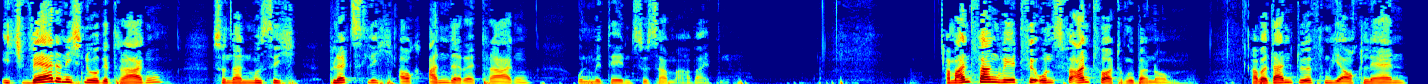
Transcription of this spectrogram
Ich werde nicht nur getragen, sondern muss ich plötzlich auch andere tragen und mit denen zusammenarbeiten. Am Anfang wird für uns Verantwortung übernommen. Aber dann dürfen wir auch lernen,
